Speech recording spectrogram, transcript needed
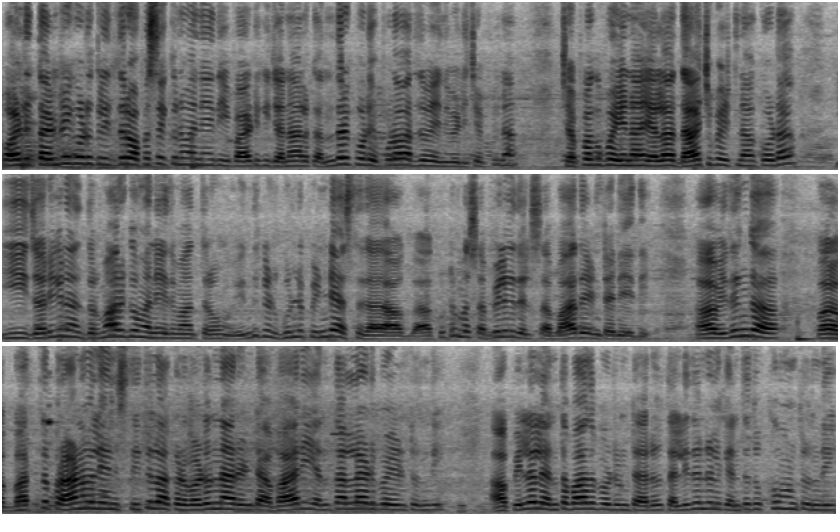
వాళ్ళ తండ్రి కొడుకులు ఇద్దరు అపశకునం అనేది ఈ పాటికి జనాలకు అందరికి కూడా ఎప్పుడో అర్థమైంది. వీళ్ళు చెప్పినా చెప్పకపోయినా ఎలా దాచిపెట్టినా కూడా ఈ జరిగిన దుర్మార్గం అనేది మాత్రం ఎందుకంటే గుండె పిండేస్తుంది. ఆ- ఆ కుటుంబ సభ్యులకి తెలుసు ఆ బాధ ఏంటనేది. ఆ విధంగా భ- భర్త ప్రాణం లేని స్థితిలో అక్కడ పడున్నారంటే ఆ భార్య ఎంత అల్లాడిపోయి ఉంటుంది? ఆ పిల్లలు ఎంత బాధపడి ఉంటారు? తల్లిదండ్రులకు ఎంత దుఃఖం ఉంటుంది?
